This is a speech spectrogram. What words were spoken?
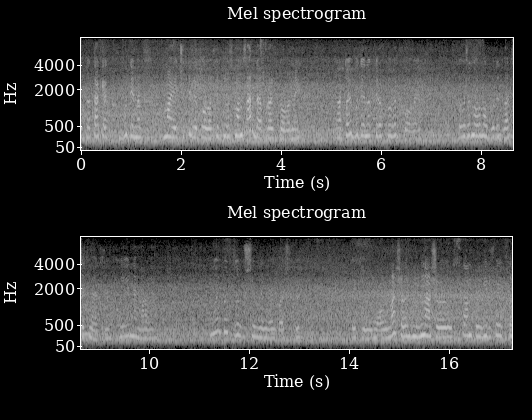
От, так як будинок має 4 поверхи плюс мансарда проєктований, а той будинок трьохповерховий, то вже норма буде 20 метрів. Її немає. Ну і тут заущільнення, як бачите, такі умови. Наш, стан погіршується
